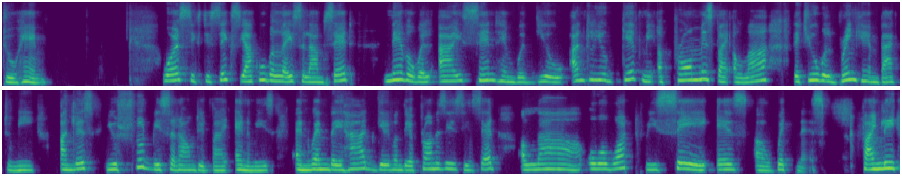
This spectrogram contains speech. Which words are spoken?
to him. Verse 66, Yaqub salam said, never will I send him with you until you give me a promise by Allah that you will bring him back to me unless you should be surrounded by enemies. And when they had given their promises, he said, Allah over what we say is a witness. Finally,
